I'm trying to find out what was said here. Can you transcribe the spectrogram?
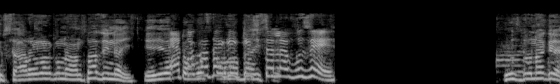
স্যার আমার কোনো আনসারই নাই। এই একটা বুঝে বুঝতো না কে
